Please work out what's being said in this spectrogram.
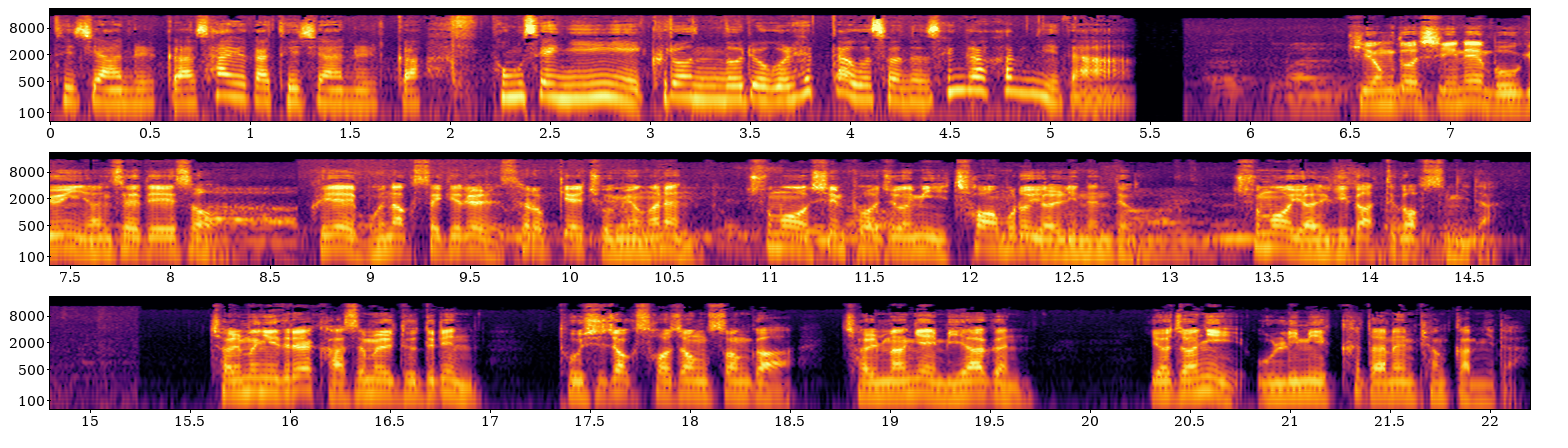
되지 않을까 사회가 되지 않을까 동생이 그런 노력을 했다고 저는 생각합니다. 기영도 시인의 모교인 연세대에서 그의 문학 세계를 새롭게 조명하는 추모 심포지엄이 처음으로 열리는 등 추모 열기가 뜨겁습니다. 젊은이들의 가슴을 두드린 도시적 서정성과 절망의 미학은 여전히 울림이 크다는 평가입니다.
